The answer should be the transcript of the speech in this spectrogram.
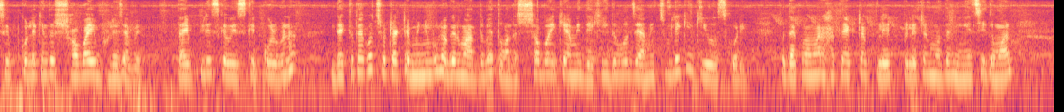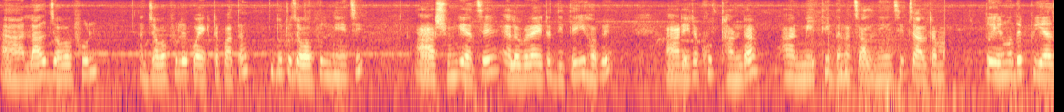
স্কিপ করলে কিন্তু সবাই ভুলে যাবে। তাই প্লিজ কেউ স্কিপ করবে না। দেখতে থাকো ছোট একটা মিনি ব্লগের মাধ্যমে তোমাদের সবাইকে আমি দেখিয়ে দেবো যে আমি চুলে কি কী ইউজ করি। তো দেখো, আমার হাতে একটা প্লেট প্লেটের মধ্যে নিয়েছি তোমার লাল জবা ফুল। জবা ফুলের কয়েকটা পাতা, দুটো জবা ফুল নিয়েছি। আর সঙ্গে আছে অ্যালোভেরা, এটা দিতেই হবে। আর এটা খুব ঠান্ডা। আর মেথি, দানা চাল নিয়েছি, চালটা তো এর মধ্যে পেঁয়াজ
